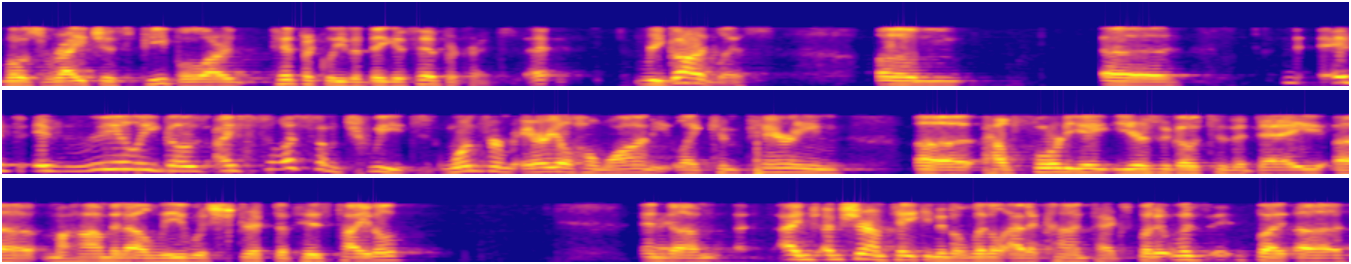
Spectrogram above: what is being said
most righteous people are typically the biggest hypocrites. Uh, regardless, um, uh, it it really goes. I saw some tweets, one from Ariel Helwani, like comparing uh, how 48 years ago to the day uh, Muhammad Ali was stripped of his title. And right. um, I'm, I'm sure I'm taking it a little out of context, but it was. But uh,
